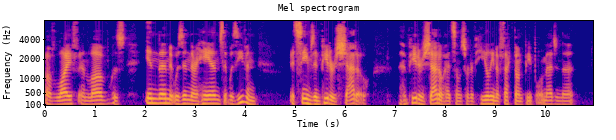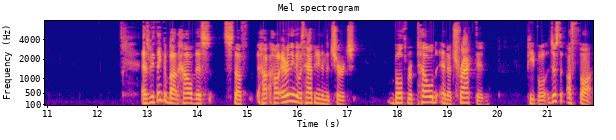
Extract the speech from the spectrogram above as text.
of life and love was in them. It was in their hands. It was even, it seems, in Peter's shadow. Peter's shadow had some sort of healing effect on people. Imagine that. As we think about how this stuff, how, how everything that was happening in the church both repelled and attracted people, just a thought.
